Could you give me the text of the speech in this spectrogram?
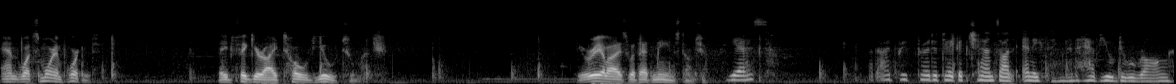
And what's more important, they'd figure I told you too much. You realize what that means, don't you? Yes. But I'd prefer to take a chance on anything than have you do wrong.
